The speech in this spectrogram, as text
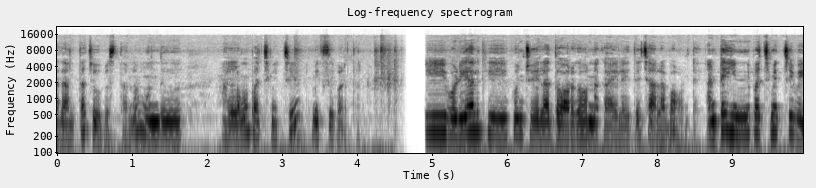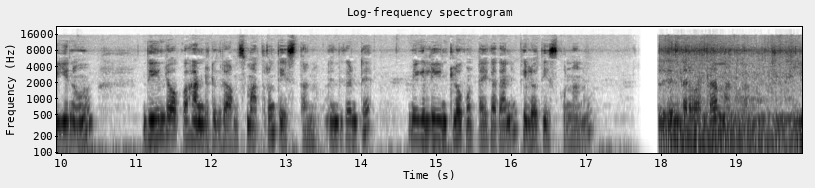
అదంతా చూపిస్తాను. ముందు అల్లము పచ్చిమిర్చి మిక్సీ పెడతాను. ఈ వడియాలకి కొంచెం ఇలా దోరగా ఉన్న కాయలు అయితే చాలా బాగుంటాయి. అంటే ఇన్ని పచ్చిమిర్చి వెయ్యను దీనిలో ఒక హండ్రెడ్ గ్రామ్స్ మాత్రం తీస్తాను. ఎందుకంటే మిగిలిన ఇంట్లోకి ఉంటాయి కదా అని కిలో తీసుకున్నాను. కలిగిన తర్వాత మనం ఈ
